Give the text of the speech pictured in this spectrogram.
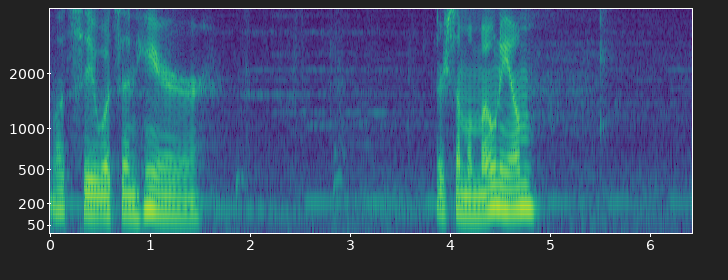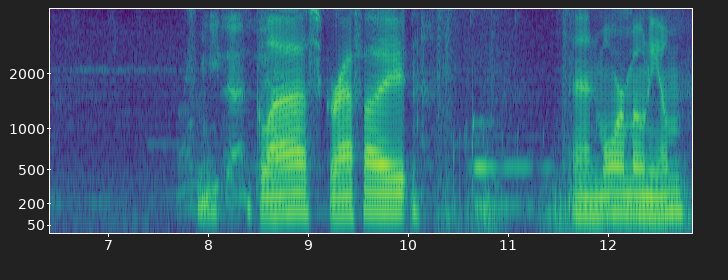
Let's see what's in here. There's some ammonium, I don't need that. glass, graphite, and more ammonium.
